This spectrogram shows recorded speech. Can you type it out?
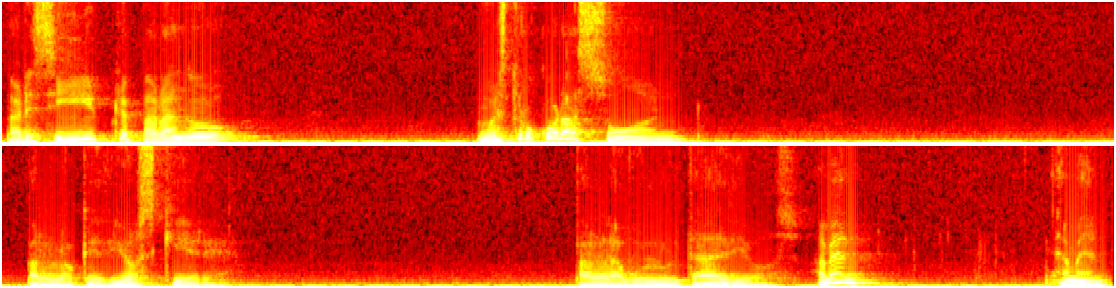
para seguir preparando nuestro corazón para lo que Dios quiere para la voluntad de Dios. Amén. Amén.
